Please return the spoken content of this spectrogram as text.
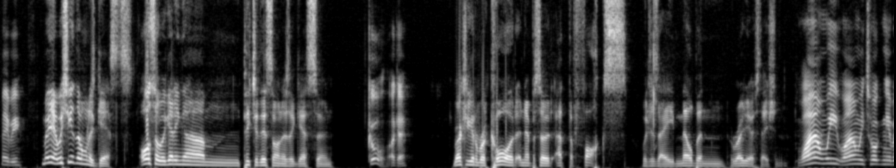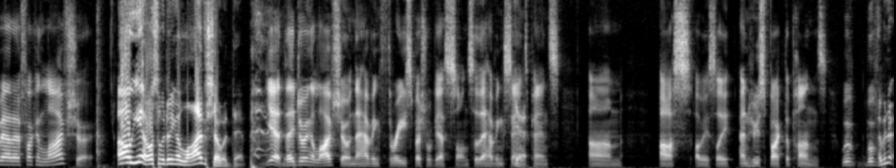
maybe. But yeah, we should get them on as guests. Also, we're getting um picture this on as a guest soon. Cool. Okay. We're actually going to record an episode at the Fox, which is a Melbourne radio station. Why aren't we? Why aren't we talking about a fucking live show? Oh yeah, also we're doing a live show with them. Yeah, they're doing a live show and they're having three special guests on. So they're having Sans Yeah. Pants, um, us obviously, and Who sparked the Puns. We've we've I mean,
